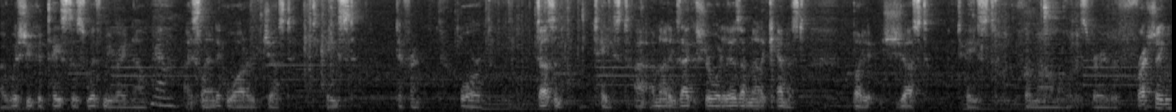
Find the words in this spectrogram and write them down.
I wish you could taste this with me right now. Yeah. Icelandic water just tastes different, or doesn't taste. I, I'm not exactly sure what it is. I'm not a chemist, but it just tastes phenomenal. It's very refreshing.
